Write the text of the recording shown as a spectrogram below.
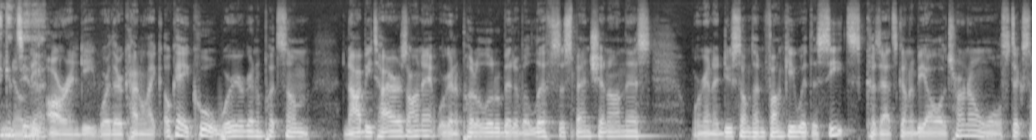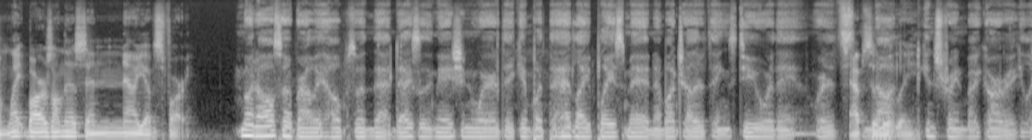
You know the that. R and D, where they're kind of like, okay, cool, we're going to put some knobby tires on it. We're going to put a little bit of a lift suspension on this. We're going to do something funky with the seats because that's going to be all eternal. And we'll stick some light bars on this, and now you have a Safari. But also probably helps with that designation where they can put the headlight placement and a bunch of other things too, where they where it's Absolutely. not constrained by car regulations.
